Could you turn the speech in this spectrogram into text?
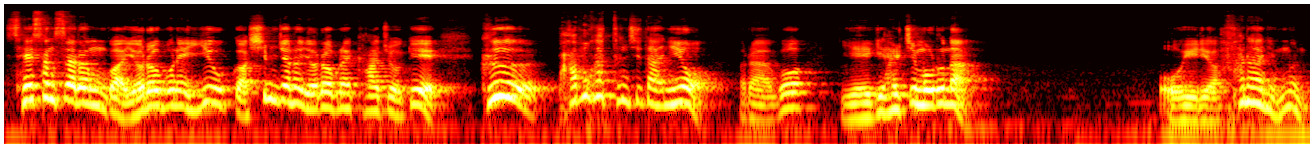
세상 사람과 여러분의 이웃과 심지어는 여러분의 가족이 그 바보 같은 짓 아니요 라고 얘기할지 모르나 오히려 하나님은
